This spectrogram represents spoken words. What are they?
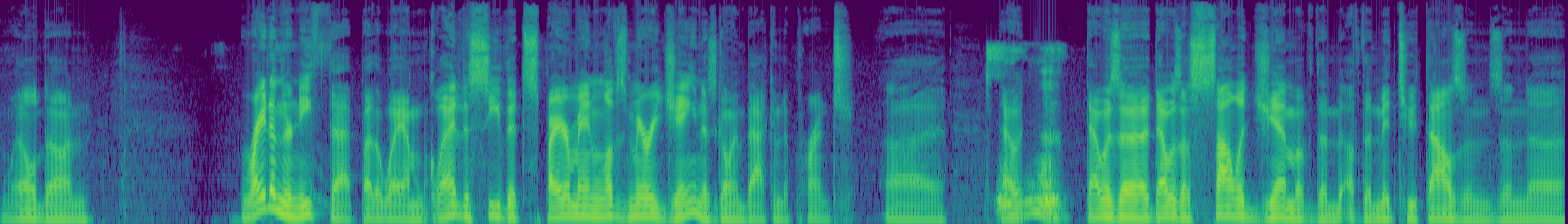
Well done. Right underneath that, by the way, I'm glad to see that Spider-Man Loves Mary Jane is going back into print. Uh, that, Yeah. that was a that was a solid gem of the of the mid 2000s, and uh,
